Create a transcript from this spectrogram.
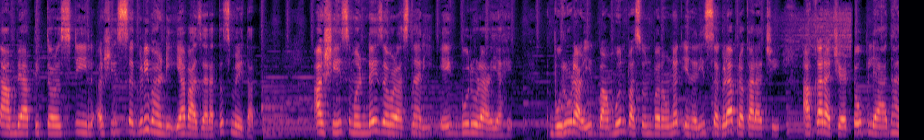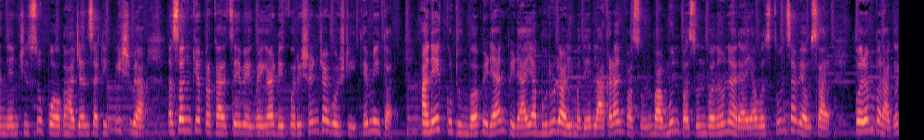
तांब्या पितळ स्टील अशी सगळी भांडी या बाजारातच मिळतात. अशीच मंडई जवळ असणारी एक बुरुडाळी आहे. बुरुडाळीत बांबूंपासून बनवण्यात येणारी सगळ्या प्रकाराची आकाराच्या टोपल्या धान्यांची सुप भाज्यांसाठी पिशव्या असंख्य प्रकारचे वेगवेगळ्या डेकोरेशनच्या गोष्टी इथे मिळतात. अनेक कुटुंब पिढ्यानपिढ्या या बुरुडाळीमध्ये लाकडांपासून बांबूंपासून बनवणाऱ्या या वस्तूंचा व्यवसाय परंपरागत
